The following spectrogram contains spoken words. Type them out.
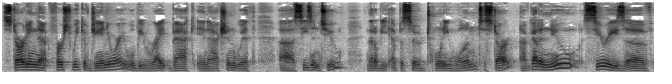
Starting that first week of January, we'll be right back in action with uh, season two. That'll be episode 21 to start. I've got a new series of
